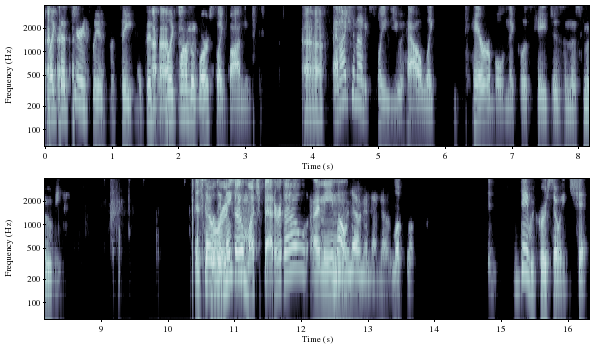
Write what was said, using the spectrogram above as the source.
like that. Seriously, it's the scene. It's it's Uh-huh. like one of the worst like bonding scenes. Uh huh. And I cannot explain to you how like terrible Nicolas Cage is in this movie. Is So Caruso him- much better though? I mean, No, no, no, no, no. Look, look. David Crusoe ain't shit,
